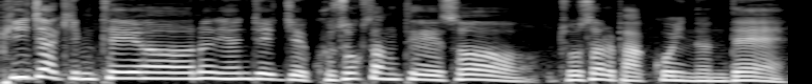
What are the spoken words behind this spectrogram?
피의자 김태현은 현재 이제 구속 상태에서 조사를 받고 있는데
